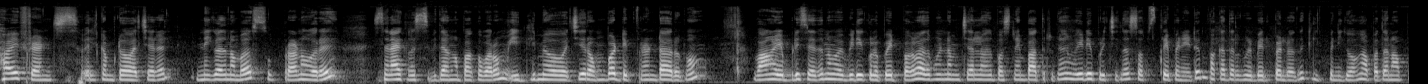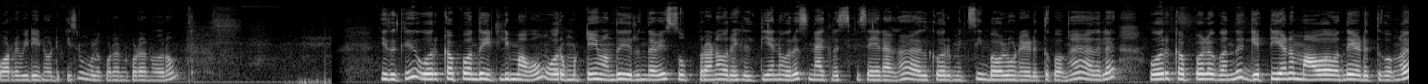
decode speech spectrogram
Hi friends welcome to our channel இன்றைக்கி வந்து நம்ம சூப்பரான ஒரு ஸ்நாக் ரெசிபி தாங்க பார்க்க போகிறோம் இட்லி மாவை வச்சு ரொம்ப டிஃப்ரெண்ட்டாக இருக்கும். வாங்க எப்படி செய்யுது நம்ம வீடியோக்குள்ளே போயிட்டு பார்க்கலாம். அது முன்னாடி நம்ம சேனல் வந்து ஃபஸ்ட் டைம் பார்த்துருக்கேன் வீடியோ பிடிச்சிருந்தா சப்ஸ்கிரைப் பண்ணிவிட்டு பக்கத்தில் இருக்கிற பெல் பெல் வந்து கிளிக் பண்ணிக்கோங்க. அப்போ தான் நான் போடுற வீடியோ நோட்டிஃபிகேஷன் உங்களுக்கு உடனுக்குடன் வரும். இதுக்கு ஒரு கப் வந்து இட்லி மாவும் ஒரு முட்டையும் வந்து இருந்தாவே சூப்பரான ஒரு ஹெல்த்தியான ஒரு ஸ்நாக் ரெசிபி செய்கிறாங்க அதுக்கு ஒரு மிக்சிங் பவுல் ஒன்று எடுத்துக்கோங்க. அதில் ஒரு கப் அளவுக்கு வந்து கெட்டியான மாவை வந்து எடுத்துக்கோங்க.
